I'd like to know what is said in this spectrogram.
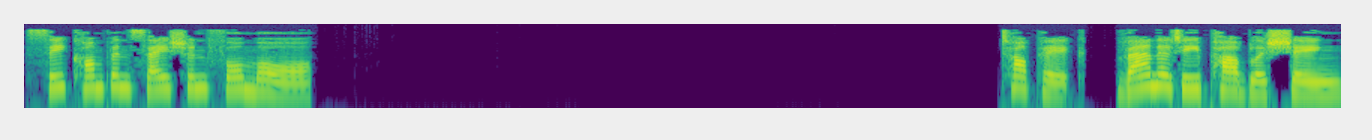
See compensation for more. Topic: Vanity publishing.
